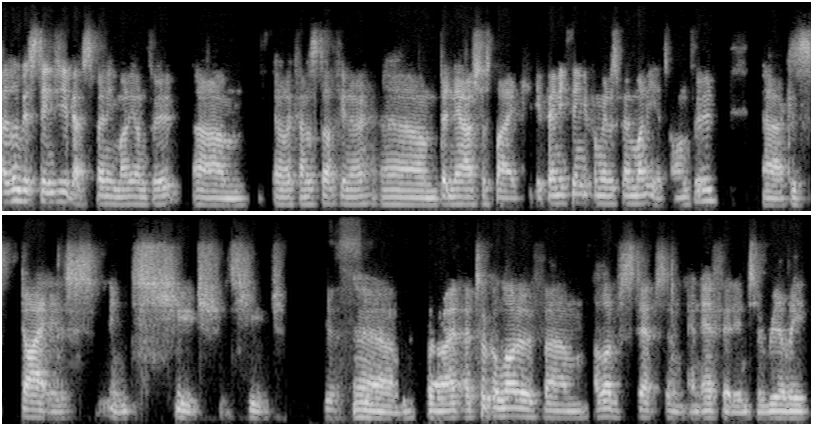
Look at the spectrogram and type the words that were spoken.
a little bit stingy about spending money on food, um, you know, that kind of stuff, you know. Um, but now it's just like, if anything, if I'm going to spend money, it's on food, because uh, diet is huge. It's huge. Yes. Um, but I, I, took a lot of um, a lot of steps and, and, effort into really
